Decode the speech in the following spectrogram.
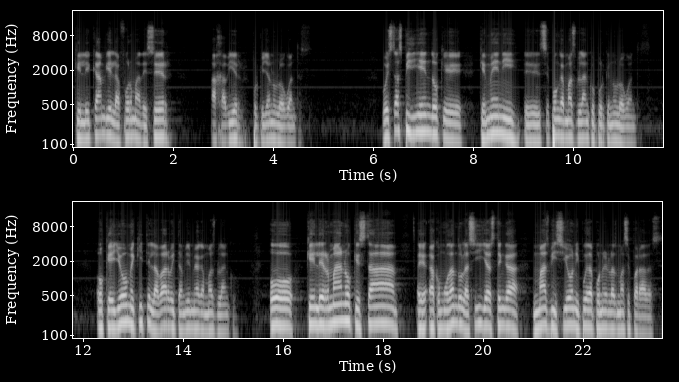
que le cambie la forma de ser a Javier porque ya no lo aguantas? ¿O estás pidiendo que, que Meni eh, se ponga más blanco porque no lo aguantas? ¿O que yo me quite la barba y también me haga más blanco? ¿O que el hermano que está eh, acomodando las sillas tenga más visión y pueda ponerlas más separadas?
